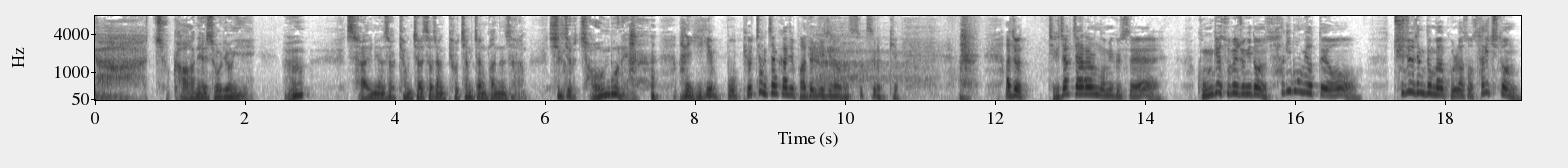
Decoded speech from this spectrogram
야, 축하하네, 소령이. 어? 살면서 경찰서장 표창장 받는 사람 실제로 처음 보네. 아, 이게 뭐 표창장까지 받을 일이라고 쑥스럽게. 아, 저 제작자라는 놈이 글쎄 공개 수배 중이던 사기범이었대요. 취준생 들만 골라서 사기치던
